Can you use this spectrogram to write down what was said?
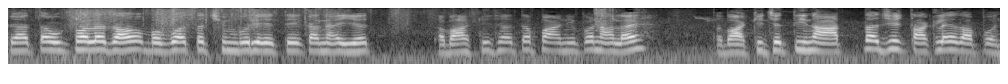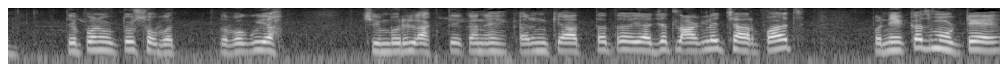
ते आता उठवायला जाऊ. बघू आता चिंबुरी येते का नाही येत. तर बाकीचे आता पाणी पण आलाय. तर बाकीचे तीन आत्ता जे टाकले आहेत आपण ते पण उठू सोबत. तर बघूया चिंबोरी लागते का नाही. कारण की आत्ता तर याच्यात लागले चार पाच. पण एकच मोठे आहे.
